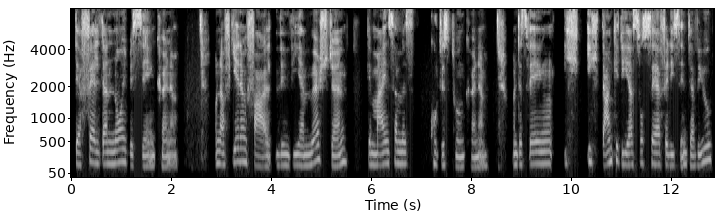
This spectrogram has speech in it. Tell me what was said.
der Felder neu besehen können. Und auf jeden Fall, wenn wir möchten, gemeinsames Gutes tun können. Und deswegen, ich, ich danke dir so sehr für dieses Interview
